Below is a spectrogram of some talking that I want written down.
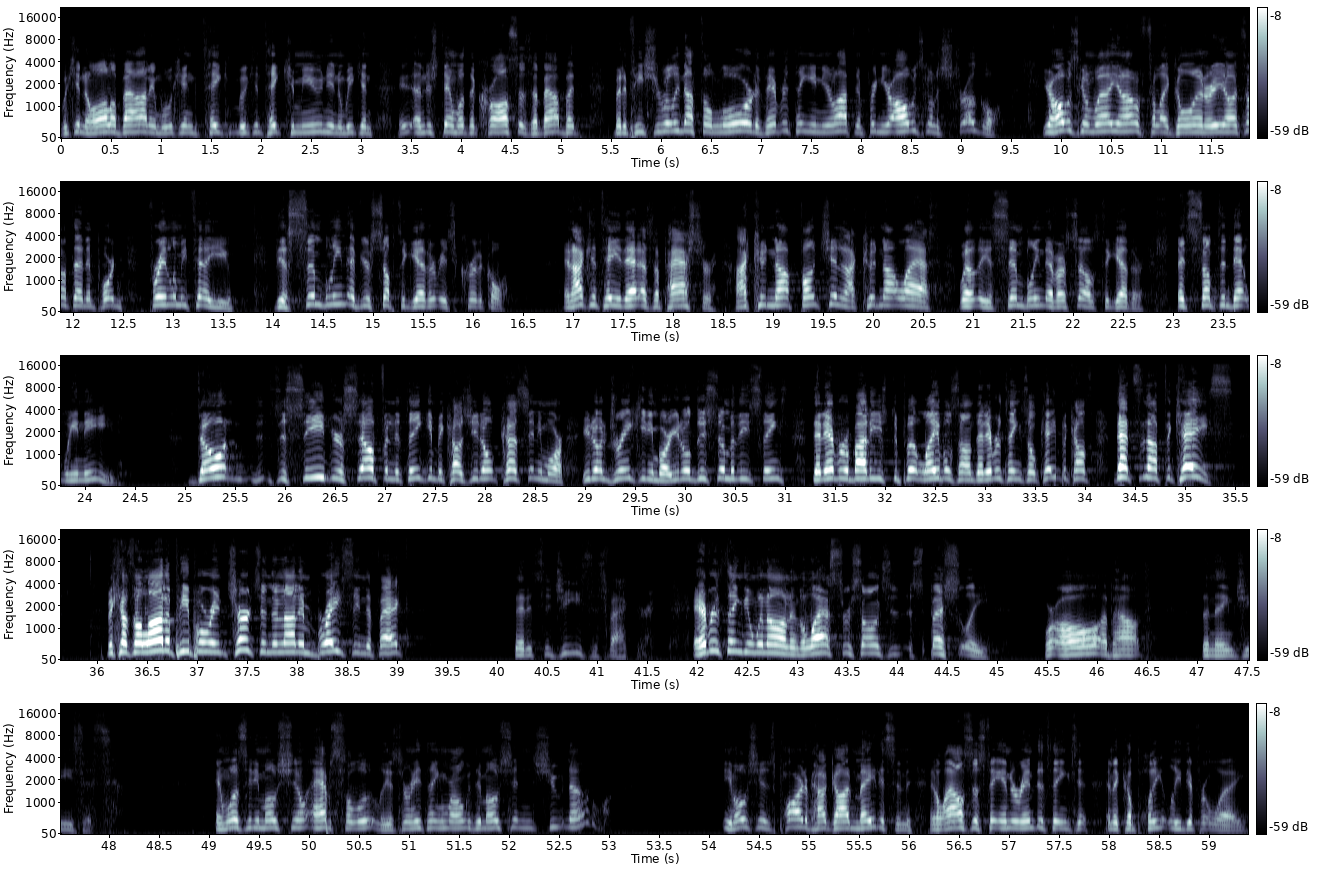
We can know all about him. We can take, we can take communion and we can understand what the cross is about. But, but if he's really not the Lord of everything in your life, then friend, you're always going to struggle. You're always going, well, you know, I don't feel like going, or, you know, it's not that important. Friend, let me tell you, the assembling of yourself together is critical. And I can tell you that as a pastor. I could not function and I could not last without the assembling of ourselves together. It's something that we need. Don't deceive yourself into thinking because you don't cuss anymore, you don't drink anymore, you don't do some of these things that everybody used to put labels on that everything's okay because that's not the case. Because a lot of people are in church and they're not embracing the fact that it's the Jesus factor. Everything that went on in the last three songs, especially, were all about the name Jesus. And was it emotional? Absolutely. Is there anything wrong with emotion? Shoot, no. Emotion is part of how God made us and it allows us to enter into things in a completely different way.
